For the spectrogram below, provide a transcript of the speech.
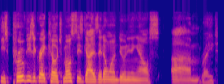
he's proved he's a great coach. Most of these guys they don't want to do anything else. Um, Right.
